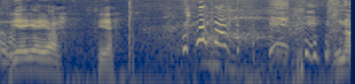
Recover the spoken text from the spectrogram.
Oh. Yeah, yeah, yeah, yeah. no.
